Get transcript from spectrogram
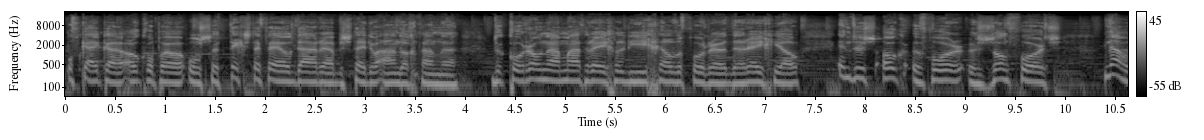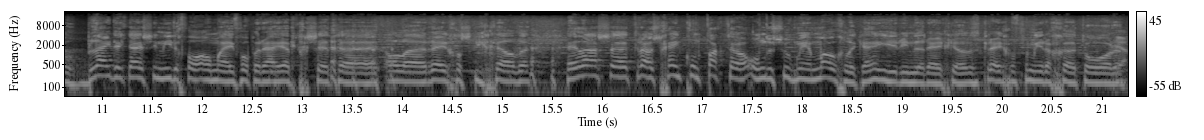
Of kijk uh, ook op uh, onze tekst-tv. Ook daar besteden we aandacht aan de coronamaatregelen die gelden voor de regio. En dus ook voor Zandvoort. Nou, blij dat jij ze in ieder geval allemaal even op een rij hebt gezet. Uh, alle regels die gelden. Helaas uh, trouwens geen contactonderzoek meer mogelijk hè, hier in de regio. Dat kregen we vanmiddag uh, te horen. Ja,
